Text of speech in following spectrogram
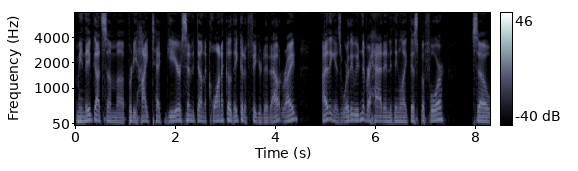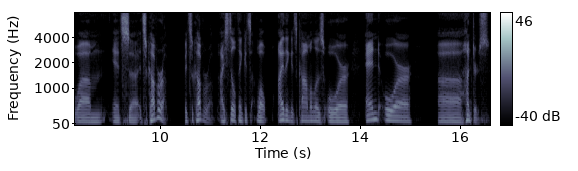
I mean, they've got some uh, pretty high tech gear. Send it down to Quantico. They could have figured it out, right? I think it's worthy. We've never had anything like this before. So um, it's uh, it's a cover up. It's a cover up. I still think it's well. I think it's Kamala's or and or uh, Hunter's.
